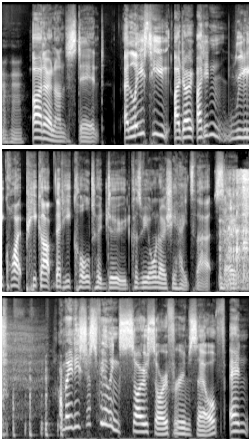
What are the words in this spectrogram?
Mm-hmm. I don't understand. At least he, I don't, I didn't really quite pick up that he called her dude because we all know she hates that. So, I mean, he's just feeling so sorry for himself. And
